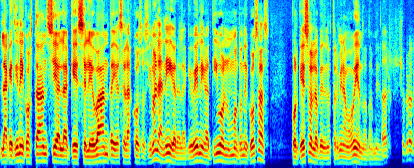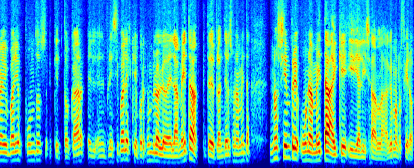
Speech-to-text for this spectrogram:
la que tiene constancia, la que se levanta y hace las cosas, sino la negra, la que ve negativo en un montón de cosas, porque eso es lo que nos termina moviendo también. A ver, yo creo que hay varios puntos que tocar. El, principal es que, por ejemplo, lo de la meta, de plantearse una meta, no siempre una meta hay que idealizarla. ¿A qué me refiero?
